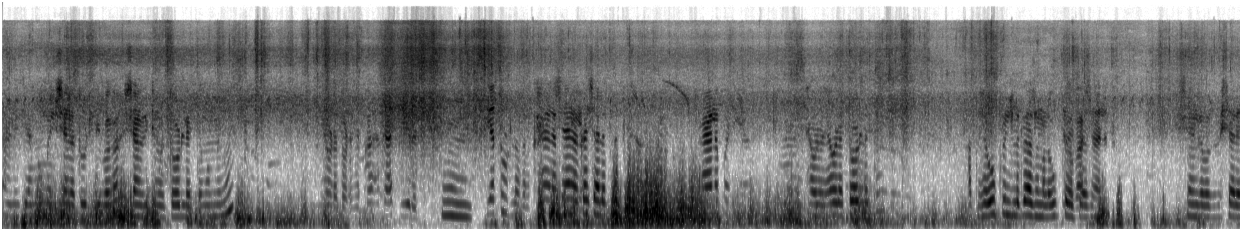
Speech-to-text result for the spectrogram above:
आणि त्या मम्मीने शेंगा तोडली बघा. शेंगा मग तोडल्या त्या मम्मीने एवढा थोडा का काय येत हम्म. या तुटलं का खायला कशाला खायला पण एवढं एवढं तोडलं तर आता हे उपटलं तर अजून मला उपटायचं शेंगा बघा कशाला.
